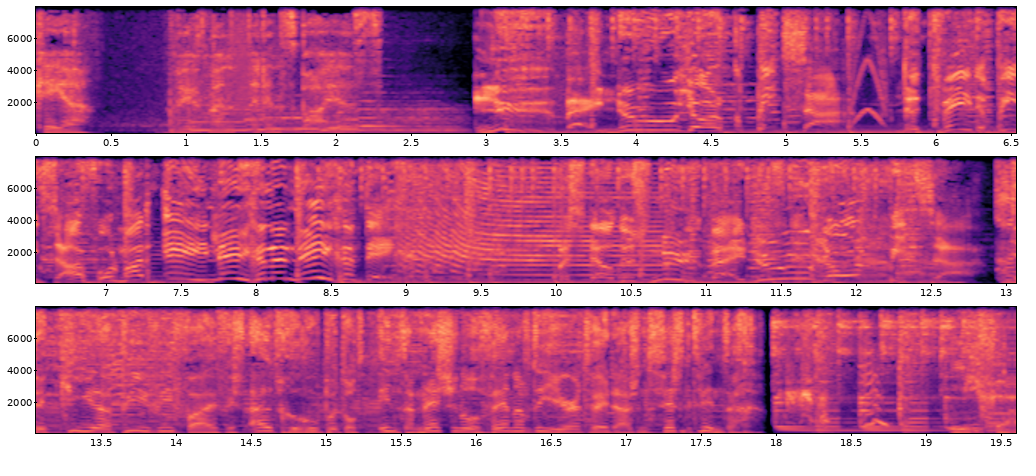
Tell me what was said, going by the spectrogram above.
Kia. Movement that inspires. Nu bij New York Pizza. De tweede pizza voor maar 1,99. Bestel dus nu bij New York Pizza. De Kia PV5 is uitgeroepen tot International Fan of the Year 2026. Lief hè?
